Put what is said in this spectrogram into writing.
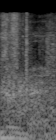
Amen.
